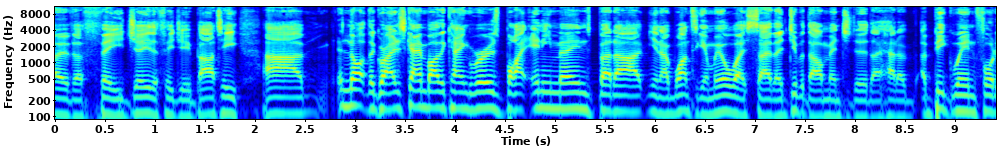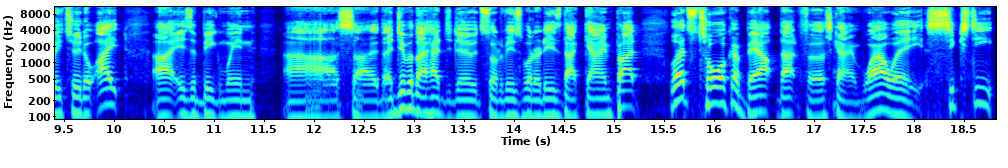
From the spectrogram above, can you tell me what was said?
over Fiji, the Fiji Bati. Uh, not the greatest game by the Kangaroos by any means, but uh, you know, once again, we always say they did what they were meant to do. They had a, a big win, forty-two to eight, uh, is a big win. Uh, so they did what they had to do. It sort of is what it is that game. But let's talk about that first game. Wowee, sixty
